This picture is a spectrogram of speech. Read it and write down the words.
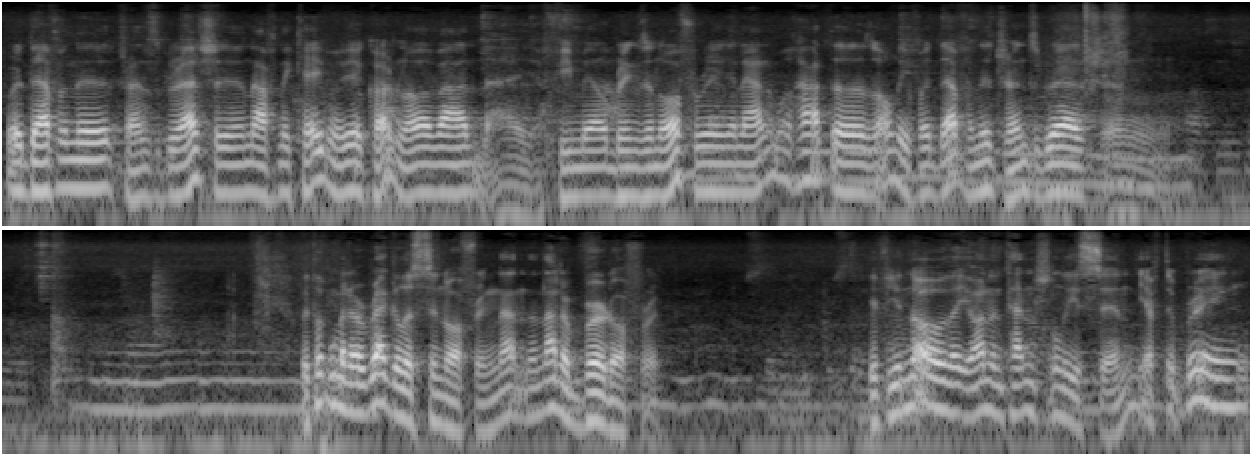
for a definite transgression. After maybe a carbon lavandai, a female brings an offering an animal chat is only for definite transgression. We're talking about a regular sin offering, not, not a bird offering. If you know that you unintentionally sin, you have to bring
